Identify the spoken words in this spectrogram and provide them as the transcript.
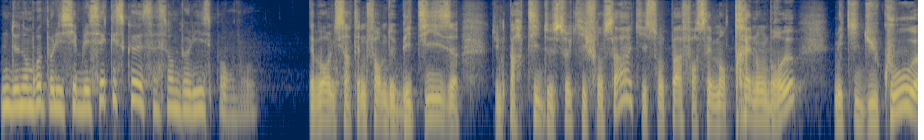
de nombreux policiers blessés, qu'est-ce que ça symbolise pour vous? D'abord une certaine forme de bêtise d'une partie de ceux qui font ça, qui ne sont pas forcément très nombreux, mais qui du coup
